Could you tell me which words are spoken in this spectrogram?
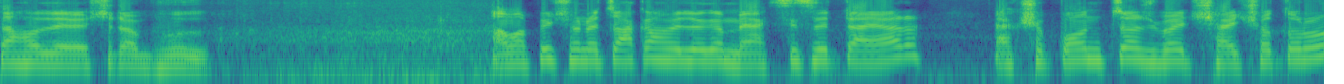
তাহলে সেটা ভুল। আমার পিছনে চাকা হইল গিয়ে ম্যাক্সিসের টায়ার, একশো পঞ্চাশ বাই ষাট সতেরো।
